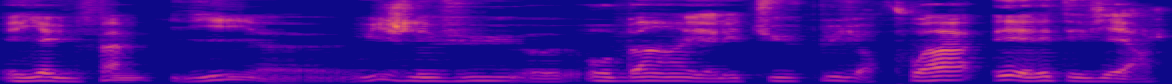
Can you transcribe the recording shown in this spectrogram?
et il y a une femme qui dit, euh, oui, je l'ai vue au bain et elle est tue plusieurs fois, et elle était vierge.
